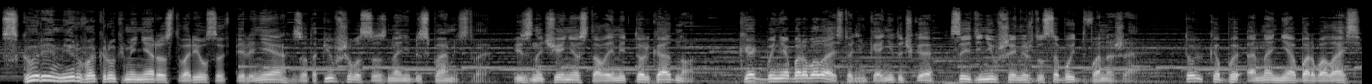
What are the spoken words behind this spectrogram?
Вскоре мир вокруг меня растворился в пелене затопившего сознание беспамятства, и значение стало иметь только одно. Как бы ни оборвалась тоненькая ниточка, соединившая между собой два ножа. Только бы она не оборвалась,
